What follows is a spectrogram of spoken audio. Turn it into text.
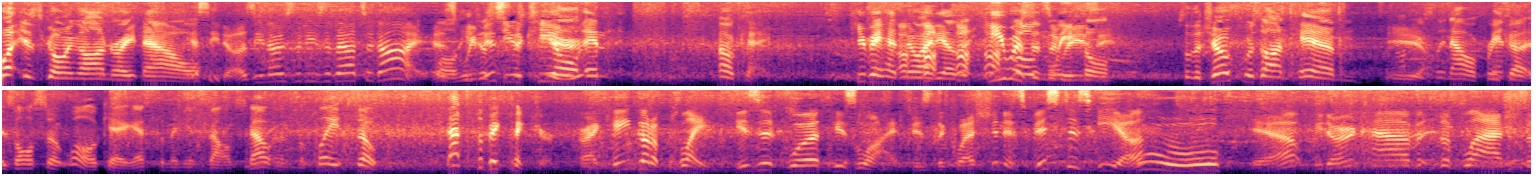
what is going on right now. Yes, he does. He knows that he's about to die. well, As he we missed the cue. and okay. Cuvee had no idea that he was in lethal. easy. So the joke was on him. Yeah. Obviously now Afreeca is also well, okay, I guess the minions balanced it out and it's the plate. So that's the big picture. All right, Kiin got a plate. Is it worth his life? Is the question. As Vsta's here. Ooh. Yeah, we don't have the flash, so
